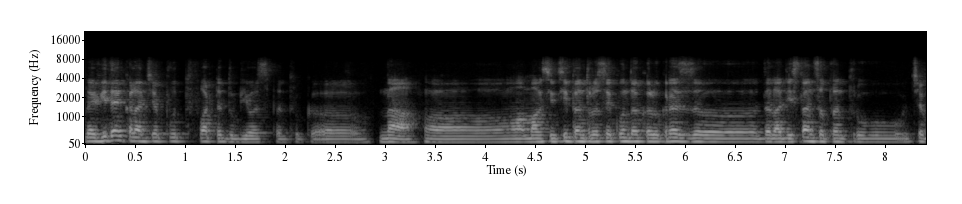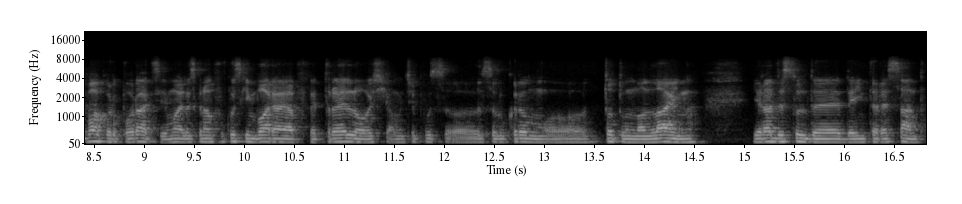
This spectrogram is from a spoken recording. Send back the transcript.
evident că la început foarte dubios, pentru că na, uh, m-am simțit pentru o secundă că lucrez uh, de la distanță pentru ceva corporație, mai ales când am făcut schimbarea aia pe Trello și am început să, să lucrăm totul online. Era destul de, de interesant.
